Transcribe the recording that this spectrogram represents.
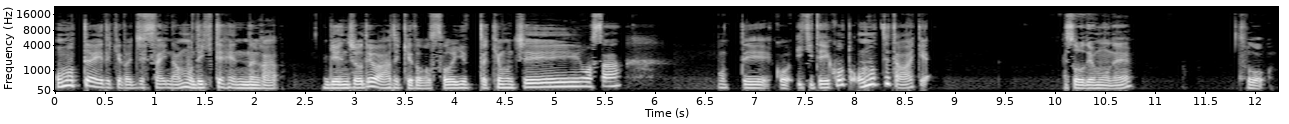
思ってはいるけど、実際何もできてへんのが現状ではあるけど、そういった気持ちをさ、持って、こう、生きていこうと思ってたわけ。そう、でもね、そう。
